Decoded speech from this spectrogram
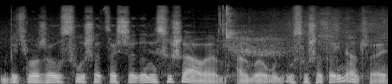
być może usłyszę coś, czego nie słyszałem, albo usłyszę to inaczej.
